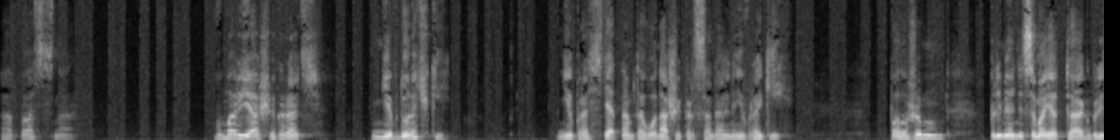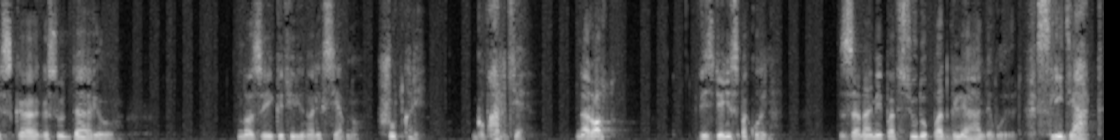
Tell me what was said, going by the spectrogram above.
Опасно. В марьяж играть, не в дурачки. Не простят нам того наши персональные враги. Положим, племянница моя так близка государю, но за Екатерину Алексеевну шутка ли? Гвардия? Народ? Везде неспокойно. За нами повсюду подглядывают, следят.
